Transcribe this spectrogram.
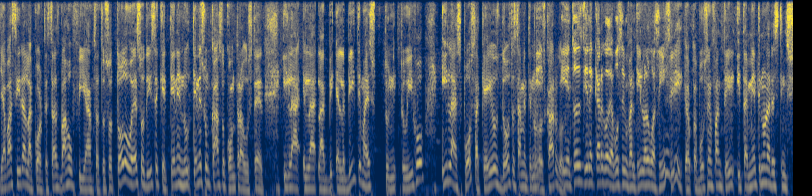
ya vas a ir a la corte, estás bajo fianza, so, todo eso dice que tienen, tienes un caso contra usted y la, la, la vi- la víctima es tu, ni- tu hijo y la esposa, que ellos dos te están metiendo los cargos. Y entonces tiene cargo de abuso infantil o algo así. Sí, abuso infantil y también tiene una restricción.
